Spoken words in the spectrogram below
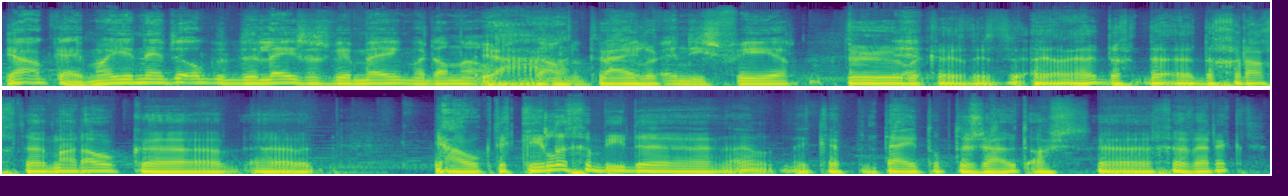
Ja, oké. Maar je neemt ook de lezers weer mee, maar dan naar Ja, Amsterdam, de en die sfeer. Tuurlijk, eh, eh, de, de, de grachten, maar ook, eh, eh, ja, ook de kille gebieden. Nou, ik heb een tijd op de Zuidas eh, gewerkt.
